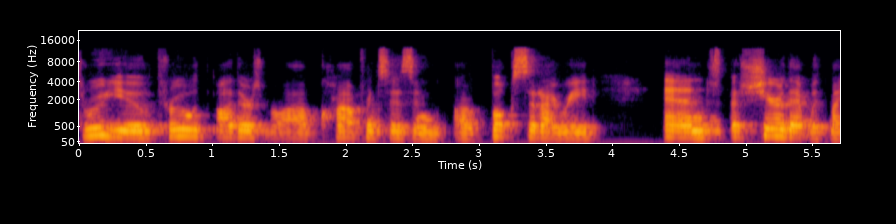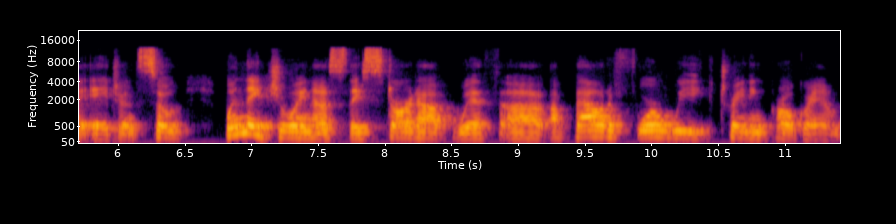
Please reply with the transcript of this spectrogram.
through you, through other uh, conferences and uh, books that I read, and uh, share that with my agents. So when they join us, they start up with uh, about a four week training program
